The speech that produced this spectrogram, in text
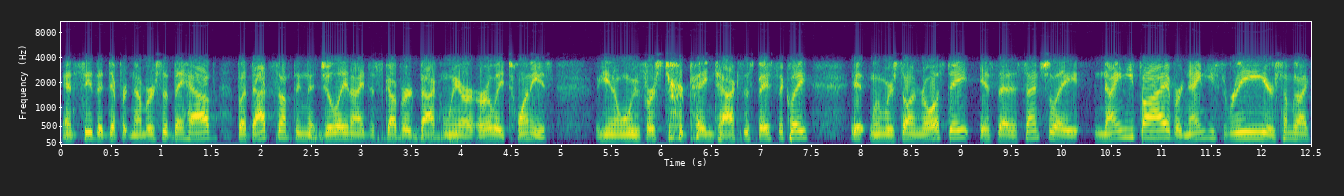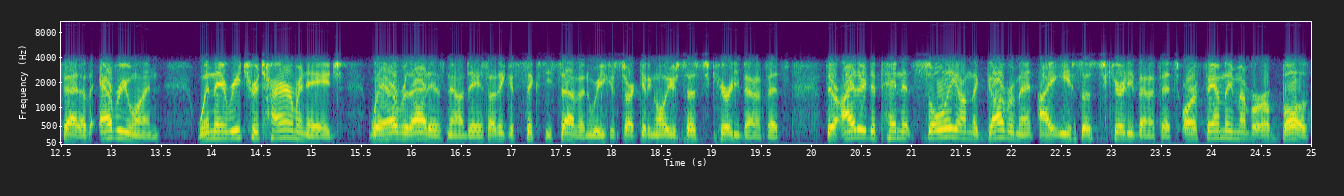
and see the different numbers that they have. But that's something that Julie and I discovered back when we were early 20s. You know, when we first started paying taxes, basically, it, when we're selling real estate is that essentially 95 or 93 or something like that of everyone when they reach retirement age, wherever that is nowadays, I think it's 67, where you can start getting all your Social Security benefits. They're either dependent solely on the government, i.e., Social Security benefits, or a family member or both,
